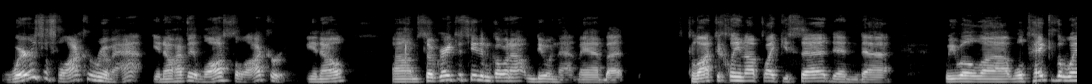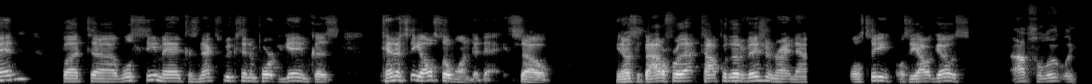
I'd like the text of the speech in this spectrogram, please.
where's this locker room at? You know, have they lost the locker room? You know, um, so great to see them going out and doing that, man. But a lot to clean up, like you said, and uh, we will uh, we'll take the win, but uh, we'll see, man, because next week's an important game because Tennessee also won today, so you know it's a battle for that top of the division right now. We'll see. We'll see how it goes. Absolutely.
